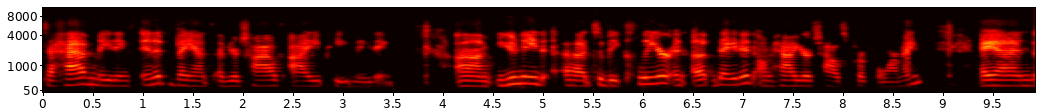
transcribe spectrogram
to have meetings in advance of your child's IEP meeting. Um, you need uh, to be clear and updated on how your child's performing. And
